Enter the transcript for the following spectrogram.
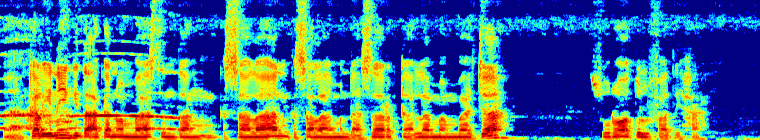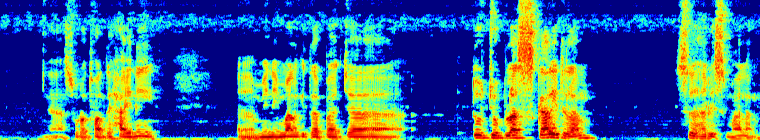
Nah, kali ini kita akan membahas tentang kesalahan-kesalahan mendasar dalam membaca suratul Fatihah. Nah, surat Fatihah ini eh, minimal kita baca 17 kali dalam sehari semalam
